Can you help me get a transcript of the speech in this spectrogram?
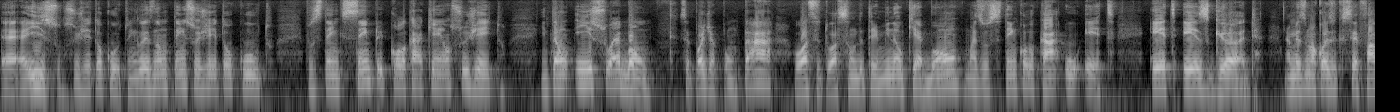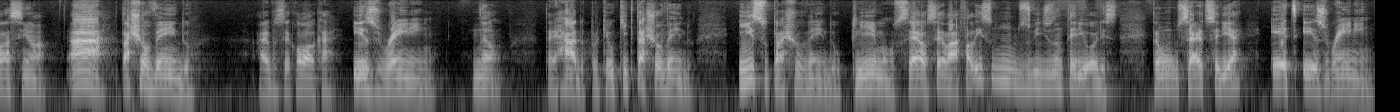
É, é, isso, sujeito oculto. Em inglês não tem sujeito oculto. Você tem que sempre colocar quem é o sujeito. Então, isso é bom. Você pode apontar, ou a situação determina o que é bom, mas você tem que colocar o it. It is good. A mesma coisa que você fala assim, ó. Ah, tá chovendo. Aí você coloca is raining. Não, tá errado, porque o que está chovendo? Isso está chovendo, o clima, o céu, sei lá, falei isso num dos vídeos anteriores. Então o certo seria it is raining,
